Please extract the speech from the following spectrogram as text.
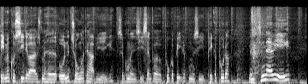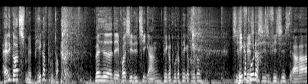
Det man kunne sige, det var, at hvis man havde onde tunger, det har vi ikke. Så kunne man sige, selv for Puk og Peter, kunne man sige pik og putter. Men sådan er vi ikke. Ha' det godt med pik og putter. Hvad hedder det? Prøv at sige det 10 gange. Pik og putter, pik og putter. Pik og putter. Sisse fisk. Ja.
